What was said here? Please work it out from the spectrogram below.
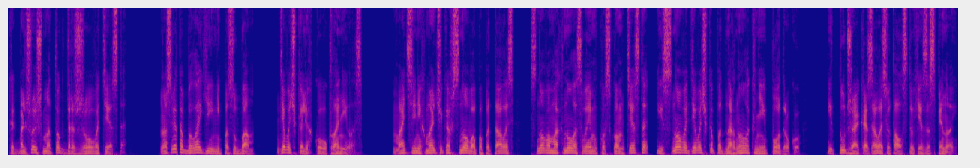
как большой шматок дрожжевого теста. Но Света была ей не по зубам. Девочка легко уклонилась. Мать синих мальчиков снова попыталась, снова махнула своим куском теста, и снова девочка поднырнула к ней под руку. И тут же оказалась у толстухи за спиной.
